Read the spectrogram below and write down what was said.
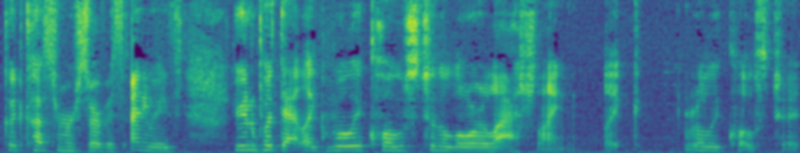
good customer service. Anyways, you're going to put that like really close to the lower lash line. Like really close to it.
